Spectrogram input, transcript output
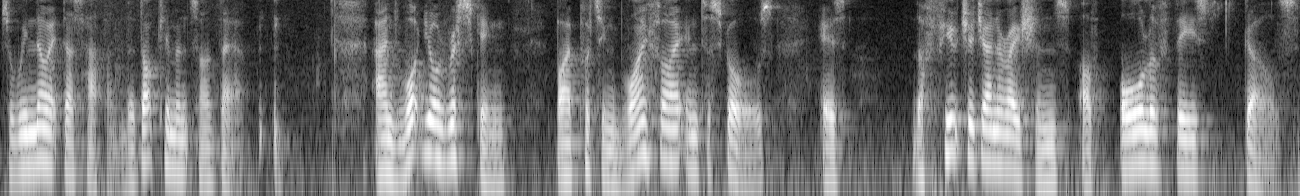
So we know it does happen. The documents are there. and what you're risking by putting Wi-Fi into schools is the future generations of all of these girls.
